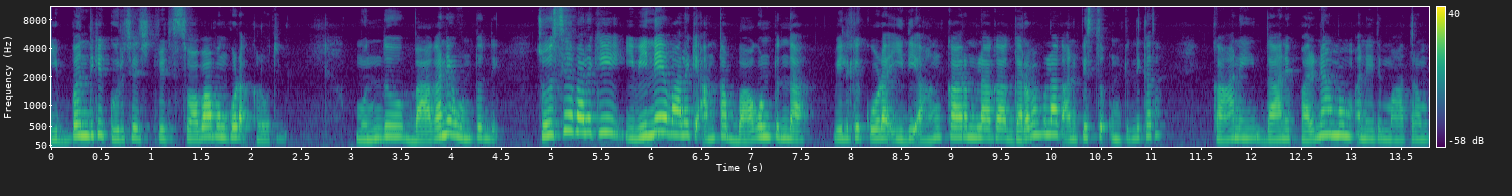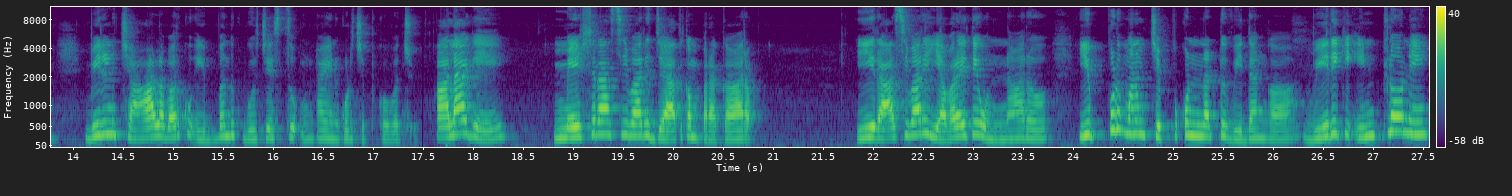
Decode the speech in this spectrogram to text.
ఇబ్బందికి గురి చేసే స్వభావం కూడా కలుగుతుంది. ముందు బాగానే ఉంటుంది. చూసే వాళ్ళకి వినే వాళ్ళకి అంత బాగుంటుందా? వీళ్ళకి కూడా ఇది అహంకారంలాగా గర్వంలాగా అనిపిస్తూ ఉంటుంది కదా. కానీ దాని పరిణామం అనేది మాత్రం వీళ్ళని చాలా వరకు ఇబ్బందికి గురిచేస్తూ ఉంటాయని కూడా చెప్పుకోవచ్చు. అలాగే మేషరాశి వారి జాతకం ప్రకారం ఈ రాశి వారి ఎవరైతే ఉన్నారో ఇప్పుడు మనం చెప్పుకున్నట్టు విధంగా వీరికి ఇంట్లోనే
